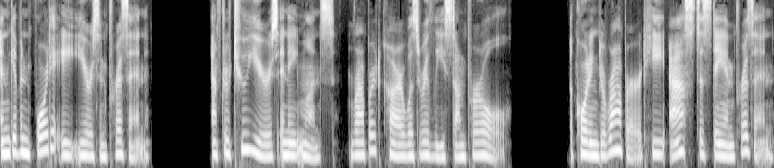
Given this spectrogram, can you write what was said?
and given four to eight years in prison. After two years and eight months, Robert Carr was released on parole. According to Robert, he asked to stay in prison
